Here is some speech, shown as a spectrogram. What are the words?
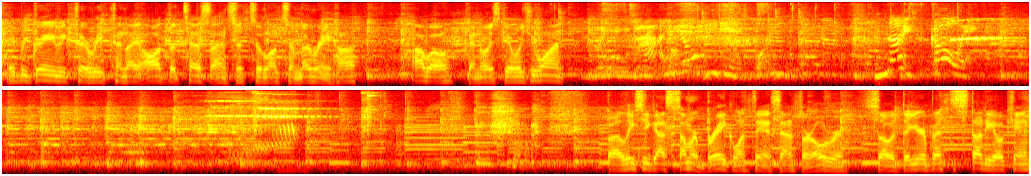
It'd be great if we could reconnect all the test answers to long-term memory, huh? Ah well, can always get what you want. At least you got summer break once the exams are over. So do your best to study, okay?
